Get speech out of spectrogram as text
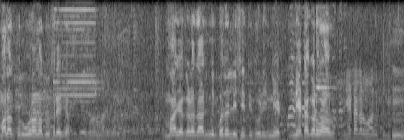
मलाच खुद उराणा बरोबर आहे बरोबर आहे. माझ्याकडं आज मी बदलली शेती थोडी नेट नेटाकडं वळालो नेटाकडे वळाले तुम्ही? हम्म.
